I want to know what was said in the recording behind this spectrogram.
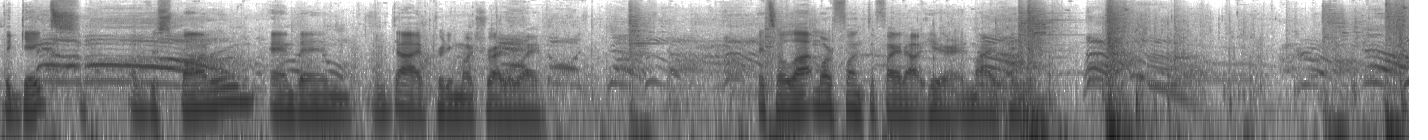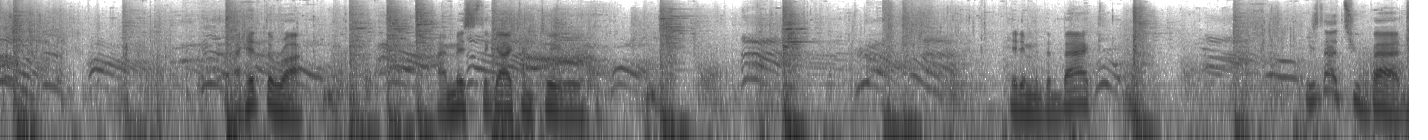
the gates of the spawn room and then you die pretty much right away. It's a lot more fun to fight out here in my opinion. I hit the rock. I missed the guy completely. Hit him in the back. He's not too bad.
